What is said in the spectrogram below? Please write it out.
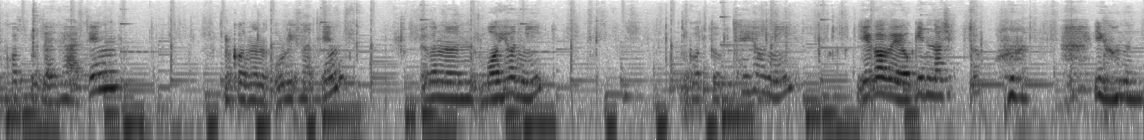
이것도 내 사진, 이거는 우리 사진, 이거는 머현이, 이것도 태현이. 얘가 왜 여기 있나 싶죠? 이거는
